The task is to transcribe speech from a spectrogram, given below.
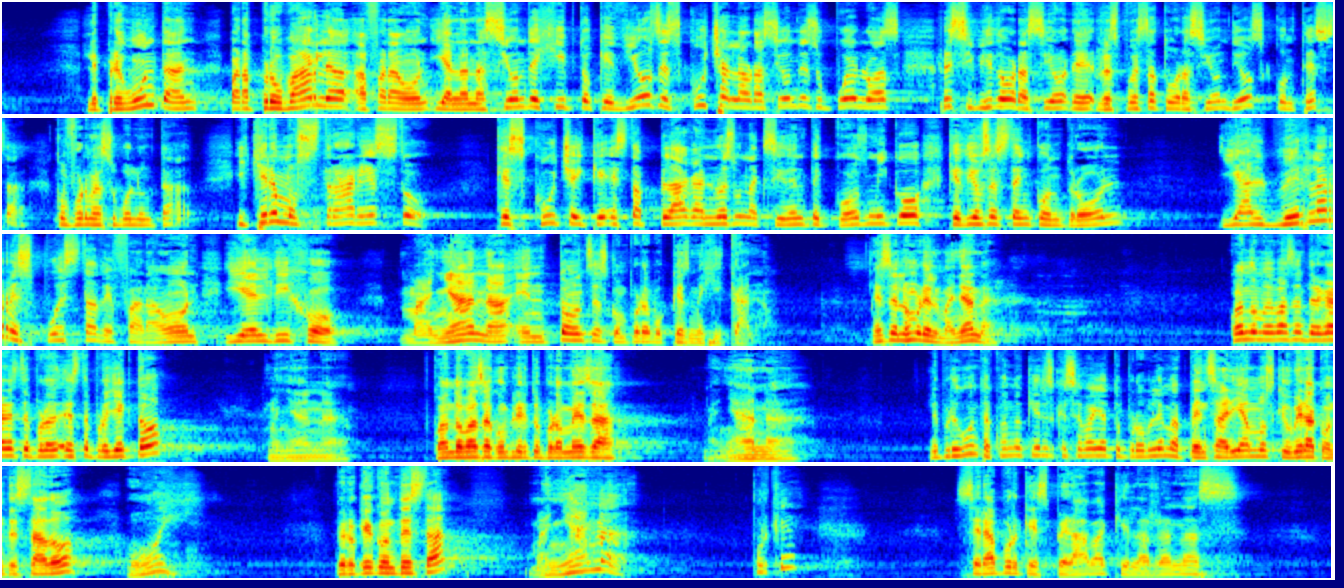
Le preguntan para probarle a, Faraón y a la nación de Egipto que Dios escucha la oración de su pueblo. ¿Has recibido oración, eh, respuesta a tu oración? Dios contesta conforme a su voluntad. Y quiere mostrar esto, que escucha y que esta plaga no es un accidente cósmico, que Dios está en control. Y al ver la respuesta de Faraón, y él dijo, mañana entonces compruebo que es mexicano. Es el hombre del mañana. ¿Cuándo me vas a entregar este, este proyecto? Mañana. ¿Cuándo vas a cumplir tu promesa? Mañana. Le pregunta, ¿cuándo quieres que se vaya tu problema? Pensaríamos que hubiera contestado, hoy. ¿Pero qué contesta? Mañana. ¿Por qué? ¿Será porque esperaba que las ranas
